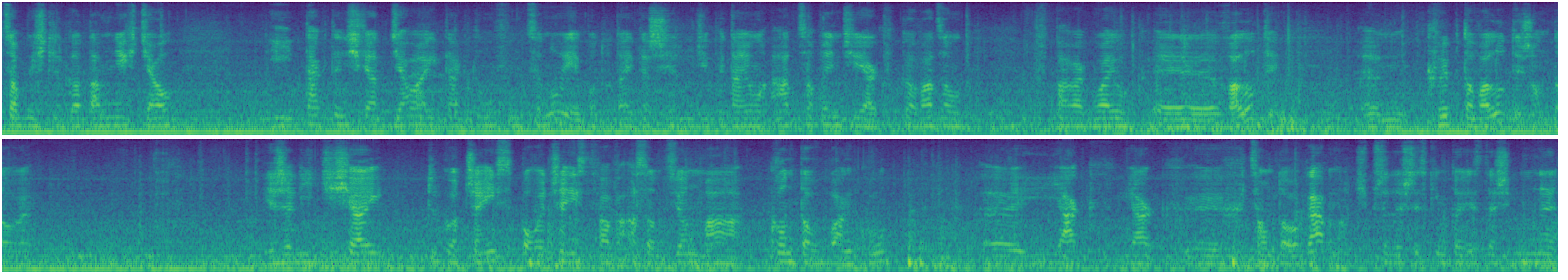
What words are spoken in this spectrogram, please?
co byś tylko tam nie chciał. I tak ten świat działa i tak to funkcjonuje, bo tutaj też się ludzie pytają, a co będzie jak wprowadzą w Paragwaju e, waluty, kryptowaluty rządowe. Jeżeli dzisiaj tylko część społeczeństwa w Asoncjon ma konto w banku, e, jak, jak e, chcą to ogarnąć. Przede wszystkim to jest też inne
